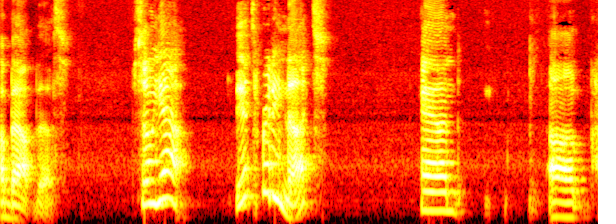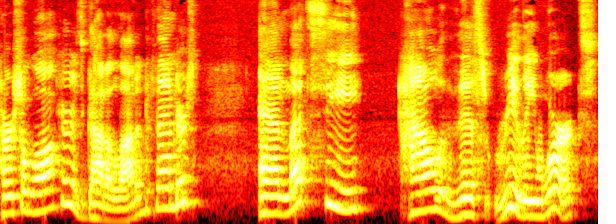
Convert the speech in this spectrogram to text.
about this. So yeah, it's pretty nuts. And uh, Herschel Walker has got a lot of defenders. And let's see how this really works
